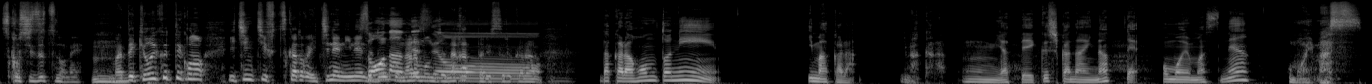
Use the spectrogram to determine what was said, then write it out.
少しずつのね、うん。まあ、で教育ってこの1日2日とか1年2年でどそううこうなるもんじゃなかったりするから。だから本当に今から、今から。うん、やっていくしかないなって思いますね思います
